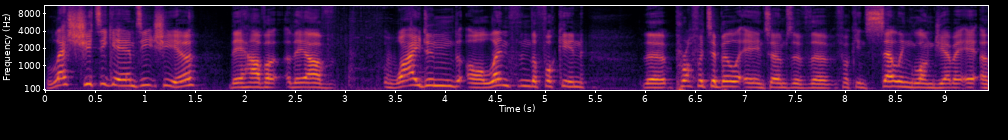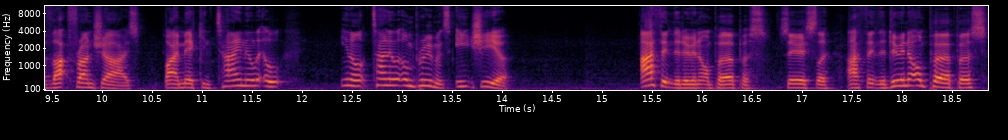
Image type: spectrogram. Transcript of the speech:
less shitty games each year, they have a, they have widened or lengthened the fucking the profitability in terms of the fucking selling longevity of that franchise by making tiny little, you know, tiny little improvements each year. I think they're doing it on purpose. Seriously, I think they're doing it on purpose.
